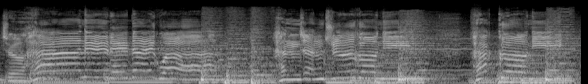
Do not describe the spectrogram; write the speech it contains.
저 하늘의 달과 한 잔 주거니 박건희.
